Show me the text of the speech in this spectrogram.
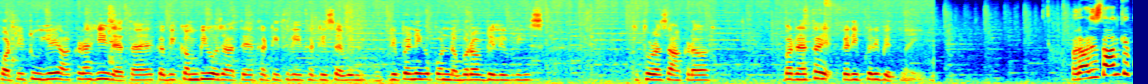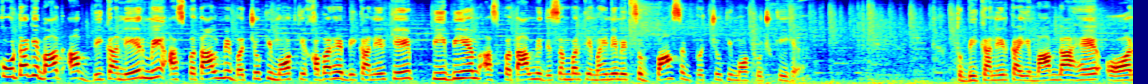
42 ये आंकड़ा ही रहता है। कभी कम भी हो जाते हैं 33 37 depending upon number of deliveries तो थोड़ा सा आंकड़ा, पर रहता है, करीब करीब इतना ही। राजस्थान के कोटा के बाद अब बीकानेर में अस्पताल में बच्चों की मौत की खबर है। बीकानेर के पीबीएम अस्पताल में दिसंबर के महीने में एक सौ बासठ बच्चों की मौत हो चुकी है। तो बीकानेर का ये मामला है और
